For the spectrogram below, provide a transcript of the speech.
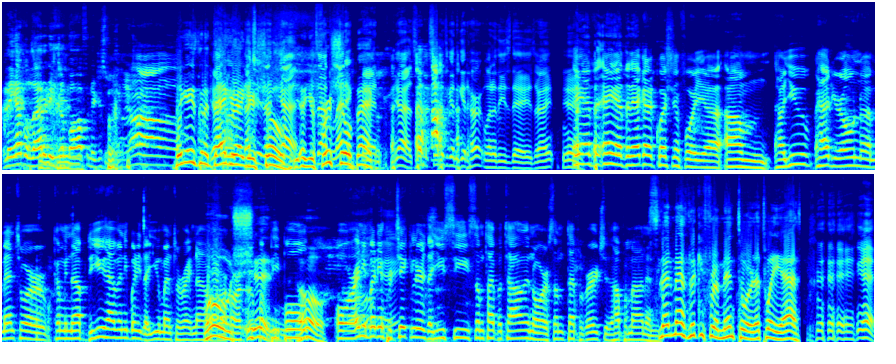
and they have a ladder, they jump off, and they're just like, oh. Big A's gonna Yeah, dagger dude, at your show, yeah, uh, your it's first show athletic, back. man. Yeah, someone, someone's gonna get hurt one of these days, right? Yeah. Hey Anthony, hey Anthony, I got a question for you. Um, how you had your own uh, mentor coming up? Do you have anybody that you mentor right now, Oh, or, or a group shit. of people, Oh. or anybody in Okay. particular that you see some type of talent or some type of urge to help them out? And Sledman's looking for a mentor. That's why he asked. yeah,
